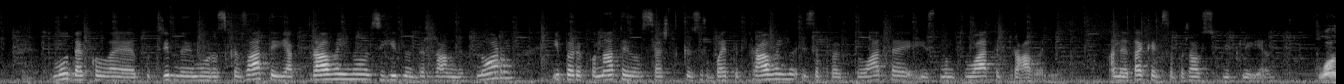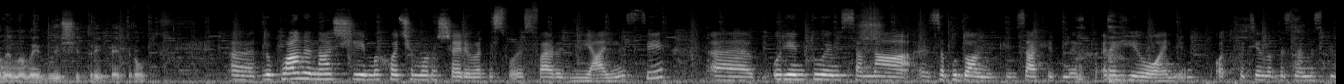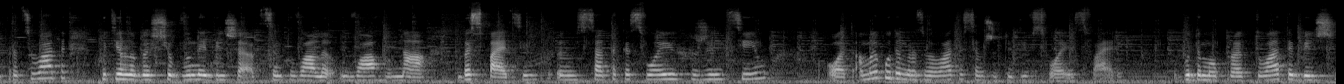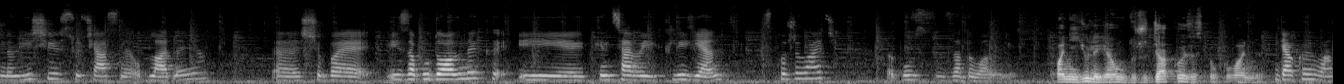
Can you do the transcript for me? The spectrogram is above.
Тому деколи потрібно йому розказати, як правильно, згідно державних норм, і переконати його все ж таки зробити правильно і запроектувати і змонтувати правильно, а не так, як забажав собі клієнт. Плани на найближчі 3-5 років. Е, Ну, плани наші ми хочемо розширювати свою сферу діяльності. Е, Орієнтуємося на забудовників західних регіонів. От хотіли би з ними співпрацювати. Хотіли би, щоб вони більше акцентували увагу на безпеці е, все-таки своїх жильців. От, а ми будемо розвиватися вже тоді в своїй сфері. Будемо проектувати більш новіші сучасне обладнання, щоб і забудовник, і кінцевий клієнт, споживач був задоволений. Пані Юлія, я вам дуже дякую за спілкування. Дякую вам.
